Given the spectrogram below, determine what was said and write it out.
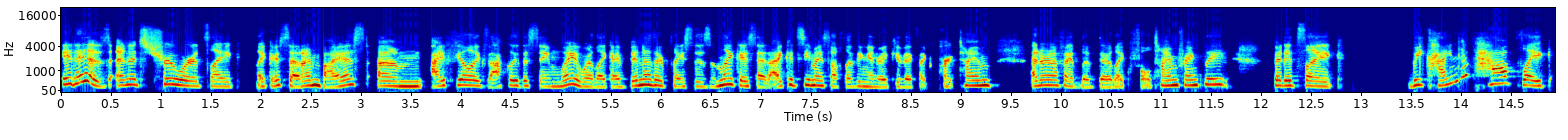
It is. And it's true where it's like, like I said, I'm biased. Um, I feel exactly the same way where like I've been other places. And like I said, I could see myself living in Reykjavik like part time. I don't know if I'd live there like full time, frankly, but it's like we kind of have like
